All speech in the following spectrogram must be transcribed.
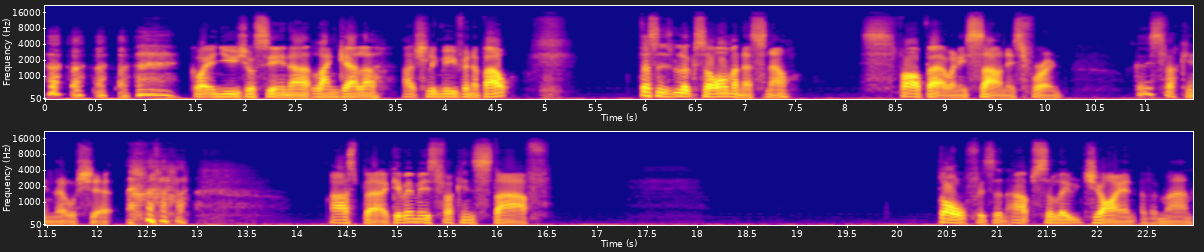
Quite unusual seeing uh, Langella actually moving about. Doesn't look so ominous now. It's far better when he's sat on his throne. Look at this fucking little shit. That's better. Give him his fucking staff. Dolph is an absolute giant of a man.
